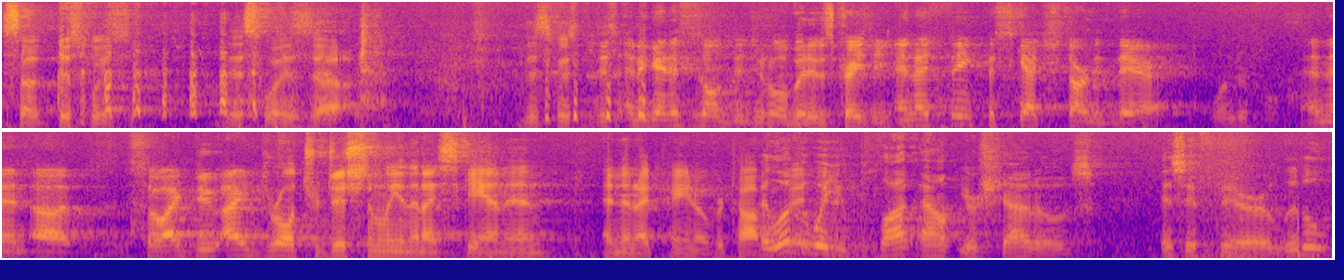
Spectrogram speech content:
so this was, this was, uh, this was, this, and again, this is all digital, but it was crazy. And I think the sketch started there. Wonderful. And then, uh, so I do, I draw traditionally, and then I scan in, and then I paint over top I of it. love the way you plot out your shadows as if they're little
